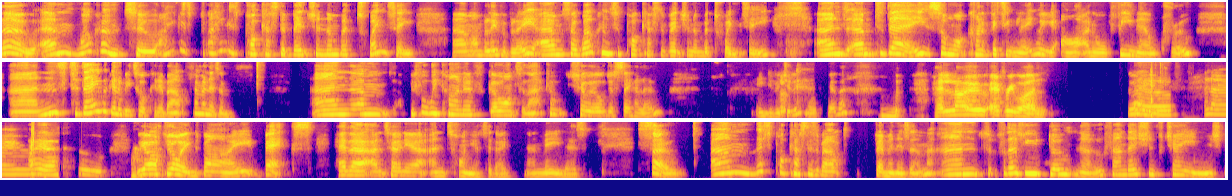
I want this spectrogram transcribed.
Hello, um, welcome to I think it's I think it's podcast adventure number twenty, um, unbelievably. Um, so welcome to podcast adventure number twenty, and um, today, somewhat kind of fittingly, we are an all-female crew, and today we're going to be talking about feminism. And um, before we kind of go on to that, can, shall we all just say hello individually or together? Hello, everyone. Who are you? Hello. Hello. Hiya. We are joined by Bex, Heather, Antonia, and Tonya today, and me, Liz. So, um, this podcast is about feminism, and for those of you who don't know, Foundation for Change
